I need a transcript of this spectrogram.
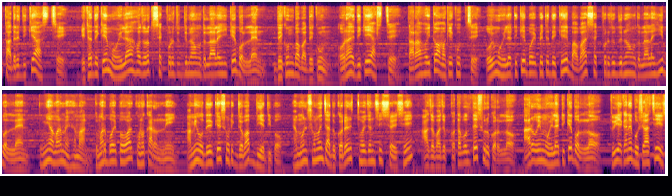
তাদের দিকে আসছে। এটা দেখে মহিলা হজরত শেখ ফরিদুদ্দিন রহমতুল্লাহ আলহীকে বললেন, দেখুন বাবা, দেখুন, ওরা এদিকেই আসছে, তারা হয়তো আমাকে খুঁজছে। ওই মহিলাটিকে বই পেতে দেখে বাবা শেখ ফরিদুদ্দিন রহমতুল্লাহ আলহী বললেন তুমি আমার মেহমান, তোমার বই পাওয়ার কোনো কারণ নেই। আমি ওদেরকে সঠিক জবাব দিয়ে দিব। এমন সময় জাদুকরের ছয়জন শিষ্য এসে আজব আজব কথা বলতে শুরু করল। আর ওই মহিলাটিকে বলল, তুই এখানে বসে আছিস?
